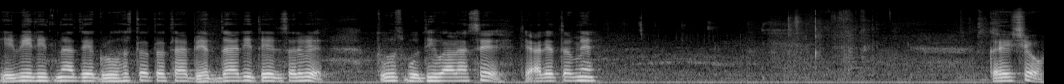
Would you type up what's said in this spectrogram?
એવી રીતના જે ગૃહસ્થ તથા ભેદધારી તે સર્વે તુષ બુદ્ધિવાળા છે, ત્યારે તમે કહેશો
